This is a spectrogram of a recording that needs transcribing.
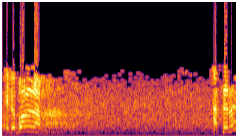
এটা বললাম। না আছে না?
